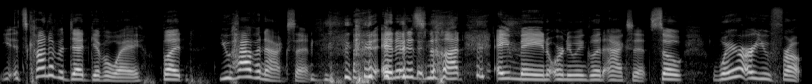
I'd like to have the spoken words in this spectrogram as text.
It's kind of a dead giveaway, but you have an accent, and it is not a Maine or New England accent. So, where are you from?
